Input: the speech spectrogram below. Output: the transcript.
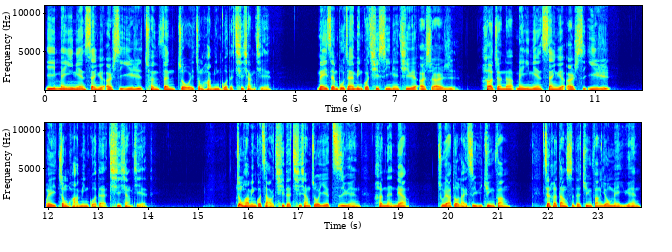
以每一年三月二十一日春分作为中华民国的气象节。内政部在民国七十一年七月二十二日核准了每一年三月二十一日为中华民国的气象节。中华民国早期的气象作业资源。和能量主要都来自于军方，这和当时的军方有美元，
